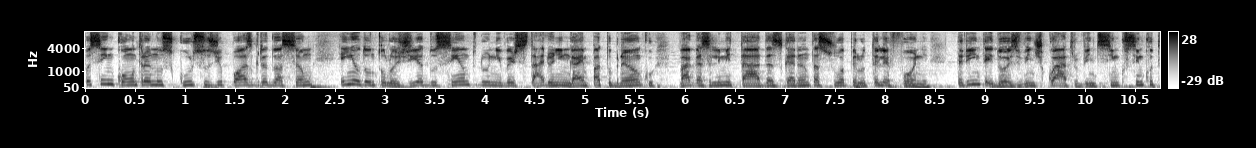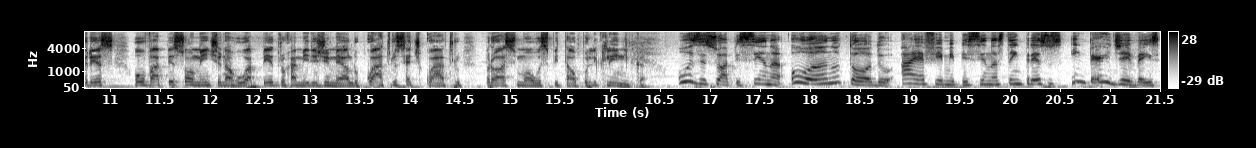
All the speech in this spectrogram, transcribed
você encontra nos cursos de pós-graduação em odontologia do Centro Universitário Ningá em Pato Branco. Vagas limitadas, garanta sua pelo telefone 32 24 25 53 ou vá pessoalmente na rua Pedro Ramires de Melo 474, próximo ao Hospital Policlínica. Use sua piscina o ano todo. A FM Piscinas tem preços imperdíveis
